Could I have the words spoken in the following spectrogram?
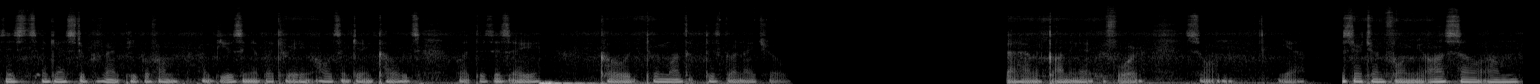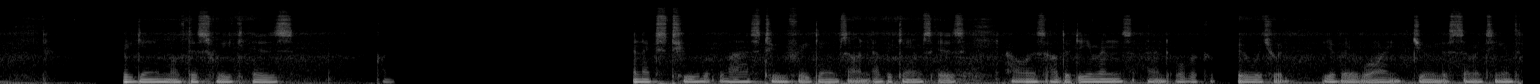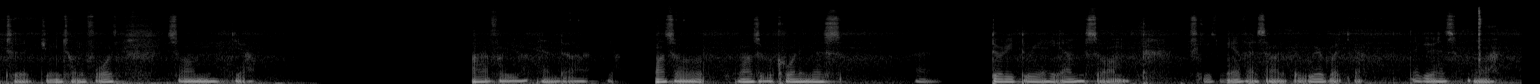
This is, I guess, to prevent people from abusing it by creating alts and getting codes, but this is a code, three month Discord Nitro that haven't gotten it before. So um, yeah, just here to inform you. Also, um, the game of this week is the next two last two free games on Epic Games is Hell is Other Demons and Overcooked 2, which would be available on June the 17th to June 24th. So um, yeah. I for you and uh, yeah. I'm also I'm also recording this at 33 a.m. So um, excuse me if I sound a bit weird, but yeah. Thank you guys. Mwah.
